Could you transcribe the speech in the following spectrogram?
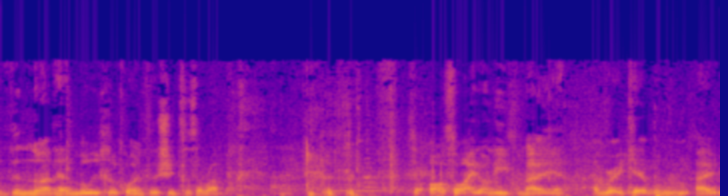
did not have malicha according to the Shitas Rambam. so also I don't eat my. I'm very careful. I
